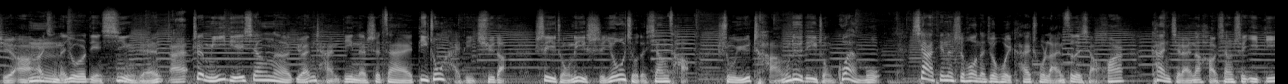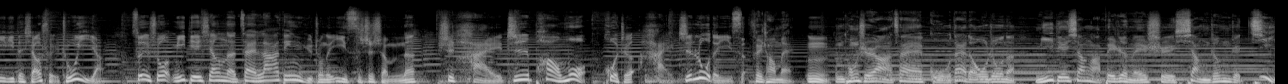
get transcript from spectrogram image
觉啊，嗯而且呢又有点吸引人。哎，这迷迭香呢，原产地呢是在地中海地区的，是一种历史悠久的香草，属于常绿的一种灌木。夏天的时候呢，就会开出蓝色的小花，看起来呢好像是一滴一滴的小水珠一样。所以说，迷迭香呢在拉丁语中的意思是什么呢？是海之泡沫或者海之露的意思。非常美。嗯那么同时啊，在古代的欧洲呢，迷迭香啊被认为是象征着记忆。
